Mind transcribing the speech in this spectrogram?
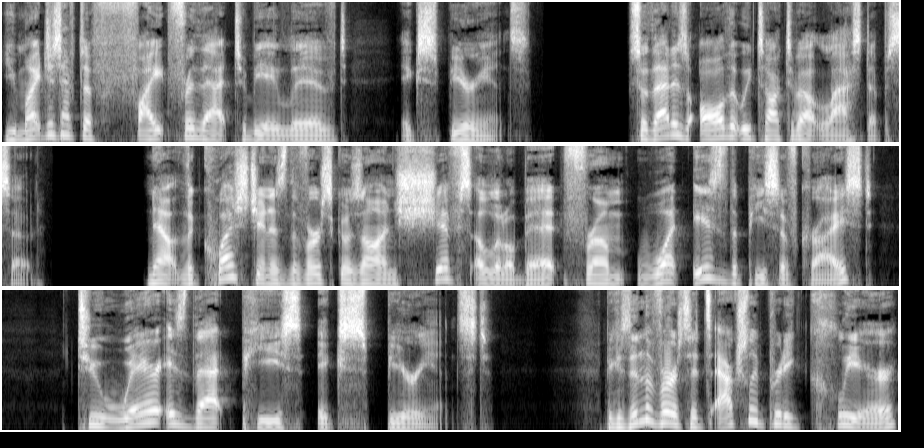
You might just have to fight for that to be a lived experience. So that is all that we talked about last episode. Now, the question as the verse goes on shifts a little bit from what is the peace of Christ to where is that peace experienced? Because in the verse, it's actually pretty clear,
